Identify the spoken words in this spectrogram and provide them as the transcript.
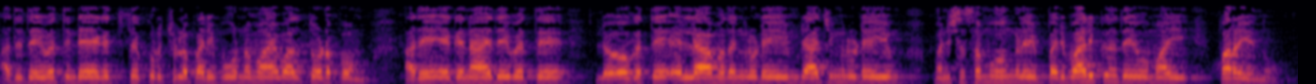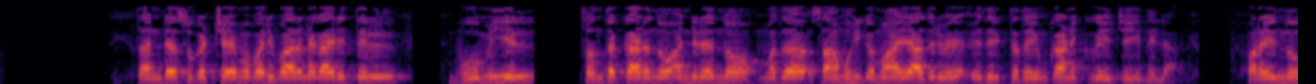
അത് ദൈവത്തിന്റെ ഏകത്വത്തെക്കുറിച്ചുള്ള പരിപൂർണമായ വാദത്തോടൊപ്പം അതേ ഏകനായ ദൈവത്തെ ലോകത്തെ എല്ലാ മതങ്ങളുടെയും രാജ്യങ്ങളുടെയും മനുഷ്യ സമൂഹങ്ങളെയും പരിപാലിക്കുന്ന ദൈവമായി പറയുന്നു. തന്റെ സുഖക്ഷേമ പരിപാലന കാര്യത്തിൽ ഭൂമിയിൽ സ്വന്തക്കാരെന്നോ അന്യരെന്നോ മത സാമൂഹികമായ യാതൊരു വ്യതിരിക്തതയും കാണിക്കുകയും ചെയ്യുന്നില്ല. പറയുന്നു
